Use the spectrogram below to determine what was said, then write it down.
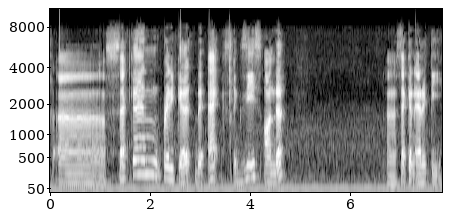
uh, second predicate, the x exists on the uh, second arity.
